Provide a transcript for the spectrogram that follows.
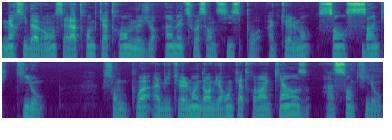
Merci d'avance. Elle a 34 ans, mesure 1m66 pour actuellement 105 kg. Son poids habituellement est d'environ 95 à 100 kg.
